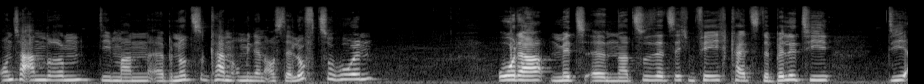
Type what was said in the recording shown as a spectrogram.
unter anderem, die man äh, benutzen kann, um ihn dann aus der Luft zu holen. Oder mit äh, einer zusätzlichen Fähigkeit Stability, die,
